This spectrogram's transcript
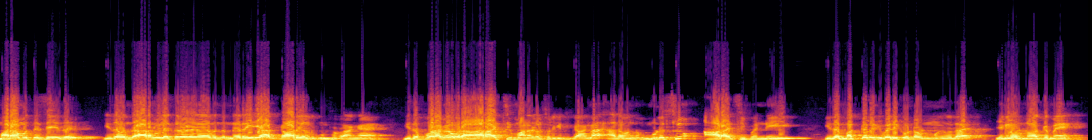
மராமத்து செய்து இதை வந்து அறநிலையத்துறையில வந்து நிறைய காடுகள் இருக்குன்னு சொல்றாங்க. இதை பூராமே ஒரு ஆராய்ச்சி மாணவர்கள் சொல்லிட்டு இருக்காங்க. அதை வந்து முழுசும் ஆராய்ச்சி பண்ணி இதை மக்களுக்கு வெளிக்கொண்டு வரணுங்கிறத எங்களோட நோக்கமே.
